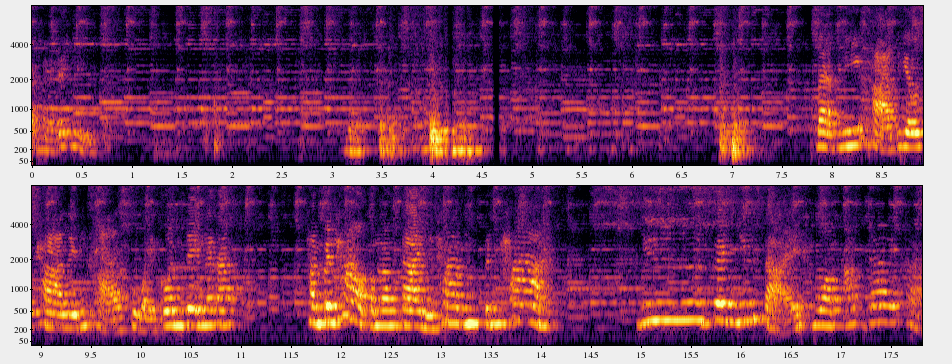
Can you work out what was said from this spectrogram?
แบบไหนได้อีกแบบนี้ขาเดียวชาเลนขาสวยก้นเด้งนะคะทำเป็นท่าออกกำลังกายหรือทำเป็นท่า ยืดเส้นยืดสายวอร์มอัพได้ค่ะ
